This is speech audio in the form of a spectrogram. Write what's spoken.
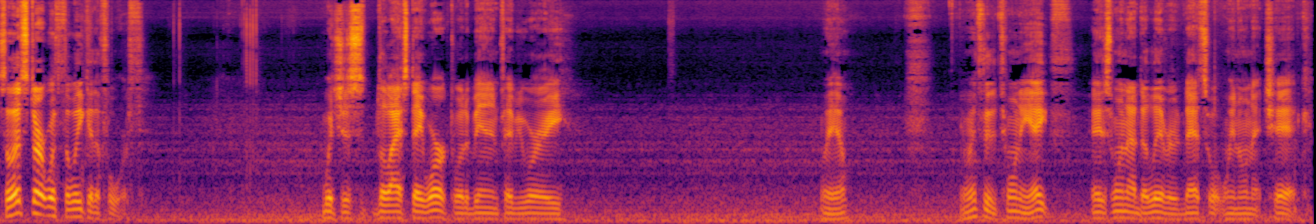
So let's start with the week of the 4th. Which is the last day worked would have been February. Well, it went through the 28th. is when I delivered. That's what went on that check.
